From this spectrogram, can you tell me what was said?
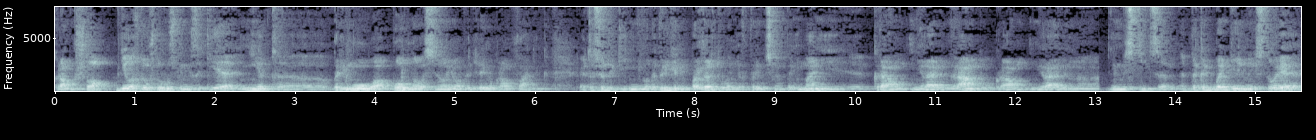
Крауд что? Дело в том, что в русском языке нет э, прямого, полного синонима определению краудфандинг. Это все-таки не благотворительное пожертвование в привычном понимании. Краунд не равен гранту, краунд не равен инвестициям. Это как бы отдельная история,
